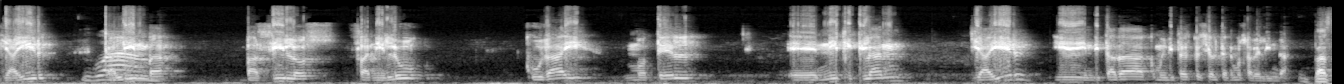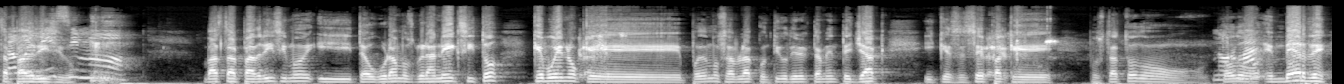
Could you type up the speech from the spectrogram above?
Yair. Kalimba, Basilos, Fanilú, Kudai, Motel, eh, Nicky Clan, Yair y invitada, como invitada especial tenemos a Belinda. Va a estar Está padrísimo. buenísimo. Va a estar padrísimo y te auguramos gran éxito. Qué bueno que podemos hablar contigo directamente, Jack, y que se sepa Gracias. que pues está todo, todo en verde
